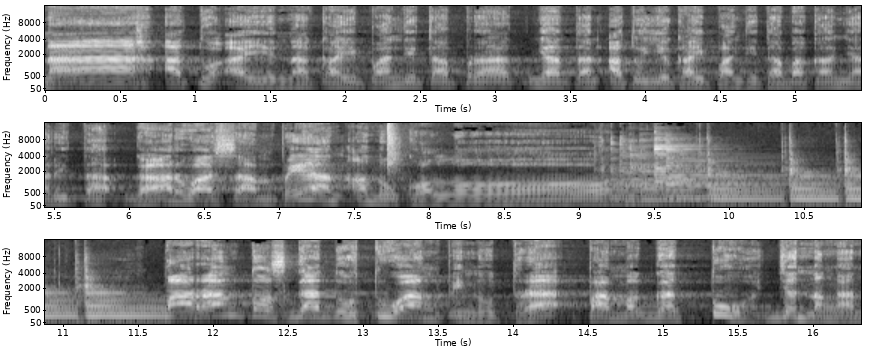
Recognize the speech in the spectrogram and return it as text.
Nah atuh ayeuna kai pandita praknyatan atuh ye kai pandita bakal nyarita garwa sampean anu kolot. Parantos gaduh tuang pinutra pamegetuh jenengan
